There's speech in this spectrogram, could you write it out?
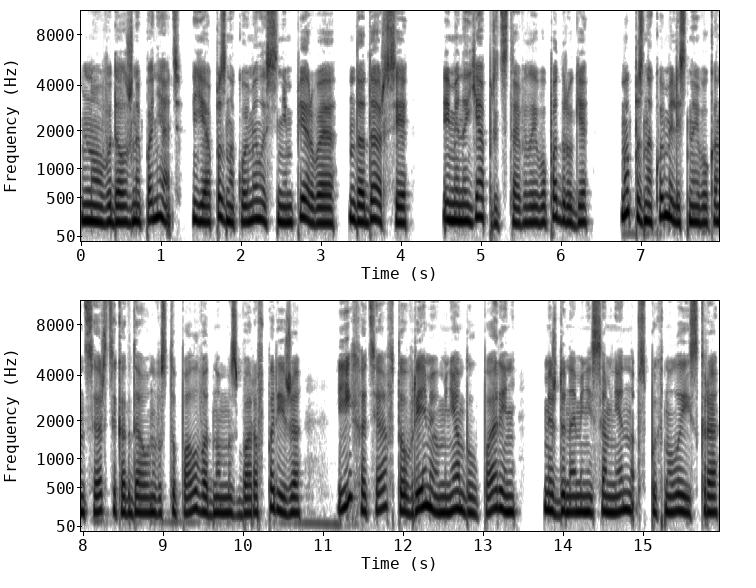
Но вы должны понять, я познакомилась с ним первая, до Дарси. Именно я представила его подруге. Мы познакомились на его концерте, когда он выступал в одном из баров Парижа. И хотя в то время у меня был парень, между нами, несомненно, вспыхнула искра.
